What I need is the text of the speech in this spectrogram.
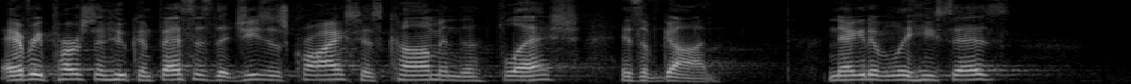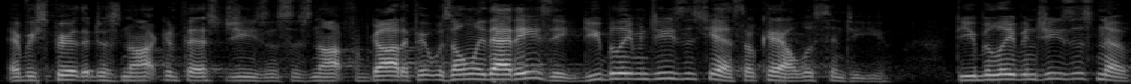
Every person who confesses that Jesus Christ has come in the flesh is of God. Negatively, he says, Every spirit that does not confess Jesus is not from God. If it was only that easy, do you believe in Jesus? Yes, okay, I'll listen to you. Do you believe in Jesus? No.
